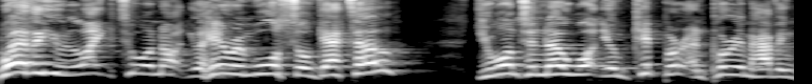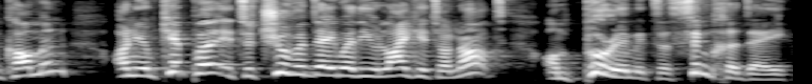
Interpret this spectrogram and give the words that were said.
Whether you like to or not, you're here in Warsaw Ghetto. Do you want to know what Yom Kippur and Purim have in common? On Yom Kippur, it's a tshuva day whether you like it or not. On Purim, it's a simcha day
